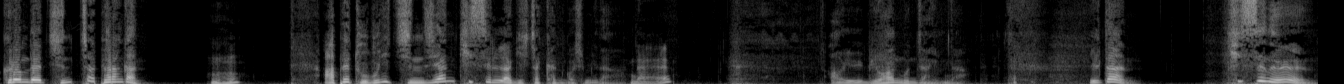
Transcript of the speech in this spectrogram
그런데 진짜 벼랑간. 음흠. 앞에 두 분이 진지한 키스를 하기 시작한 것입니다. 네. 아, 이 묘한 문장입니다. 일단 키스는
